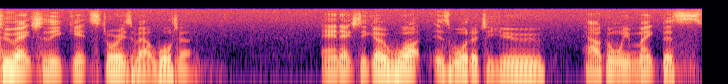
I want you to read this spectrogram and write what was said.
to actually get stories about water and actually go, what is water to you? How can we make this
